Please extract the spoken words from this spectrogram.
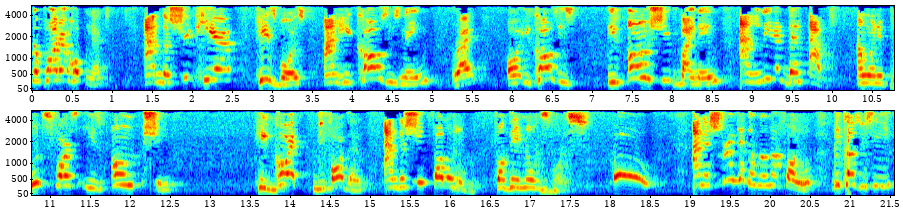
the potter openeth, and the sheep hear his voice, and he calls his name, right? Or he calls his, his own sheep by name, and leadeth them out. And when he puts forth his own sheep, he goeth before them, and the sheep follow him, for they know his voice. Woo! And a stranger they will not follow, because you see,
